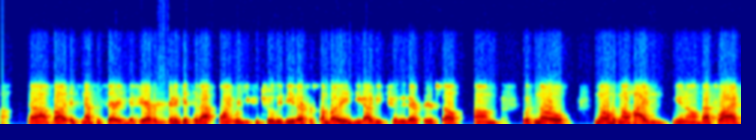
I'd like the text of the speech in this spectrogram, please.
uh, but it's necessary if you're ever going to get to that point where you can truly be there for somebody. You got to be truly there for yourself um, with no no no hiding. You know, that's why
